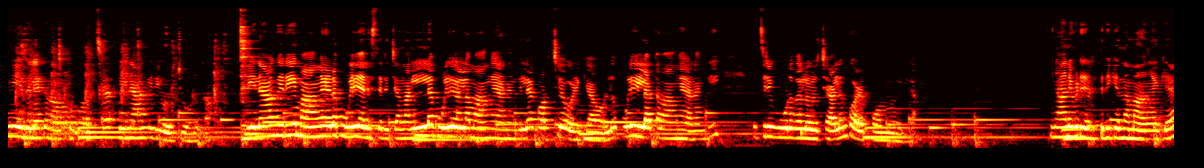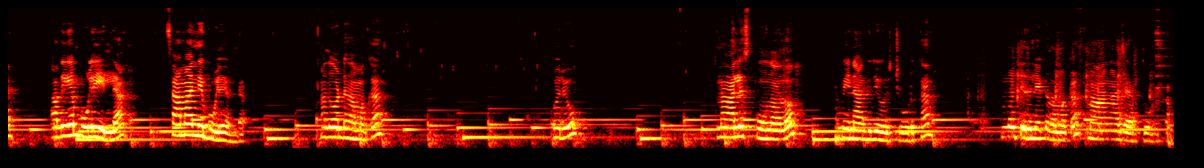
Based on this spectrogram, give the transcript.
ഇനി ഇതിലേക്ക് നമുക്ക് കുറച്ച് വിനാഗിരി ഒഴിച്ചു കൊടുക്കാം. വിനാഗിരി മാങ്ങയുടെ പുളി അനുസരിച്ച്. നല്ല പുളിയുള്ള മാങ്ങയാണെങ്കിൽ കുറച്ചേ ഒഴിക്കാവുള്ളൂ. പുളി ഇല്ലാത്ത മാങ്ങയാണെങ്കിൽ ഇച്ചിരി കൂടുതൽ ഒഴിച്ചാലും കുഴപ്പമൊന്നുമില്ല. ഞാനിവിടെ എടുത്തിരിക്കുന്ന മാങ്ങയ്ക്ക് അധികം പുളിയില്ല. സാമാന്യ പുളിയുണ്ട്. അതുകൊണ്ട് നമുക്ക് ഒരു നാല് സ്പൂണോളം വിനാഗിരി ഒഴിച്ചു കൊടുക്കാം. എന്നിട്ട് ഇതിലേക്ക് നമുക്ക് മാങ്ങ ചേർത്ത് കൊടുക്കാം.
